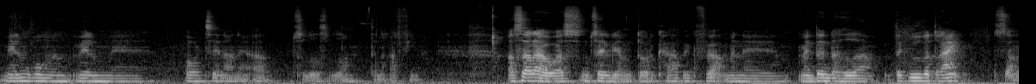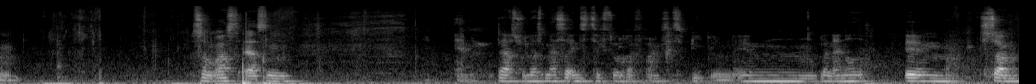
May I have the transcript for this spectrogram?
mellemrummet mellem øh, fortænderne og så videre, så videre. Den er ret fin. Og så er der jo også, nu talte vi om Dorte Karbeck før, men, øh, men den der hedder Da Gud var dreng, som, som også er sådan, der er selvfølgelig også masser af intertekstuelle referencer til Bibelen, øhm, blandt andet, øhm, som,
